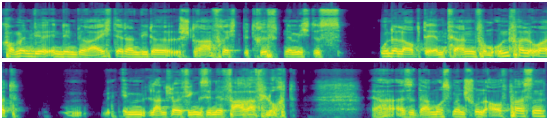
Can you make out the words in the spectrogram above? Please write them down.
kommen wir in den Bereich, der dann wieder Strafrecht betrifft, nämlich das unerlaubte Entfernen vom Unfallort im landläufigen Sinne Fahrerflucht. Ja, also da muss man schon aufpassen.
